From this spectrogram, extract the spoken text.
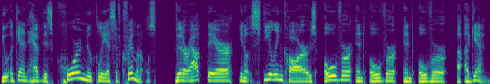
You again have this core nucleus of criminals that are out there, you know, stealing cars over and over and over uh, again.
